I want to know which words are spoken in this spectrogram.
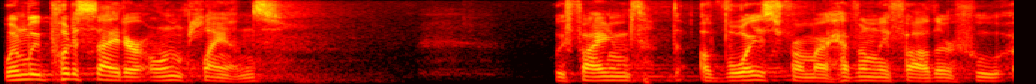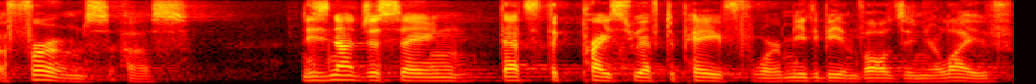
When we put aside our own plans, we find a voice from our Heavenly Father who affirms us. He's not just saying, that's the price you have to pay for me to be involved in your life.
